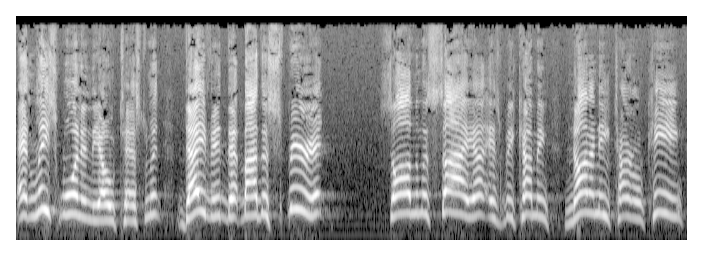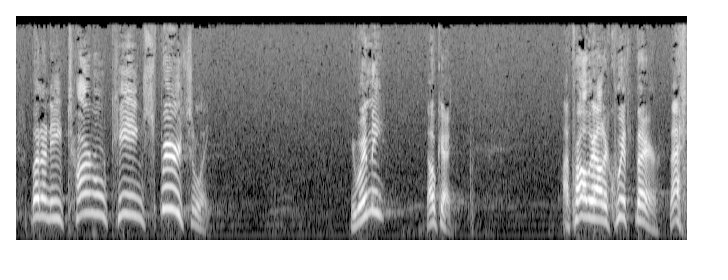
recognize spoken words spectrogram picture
at least one in the Old Testament, David, that by the Spirit saw the Messiah as becoming not an eternal king, but an eternal king spiritually. You with me? Okay. I probably ought to quit there. That,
